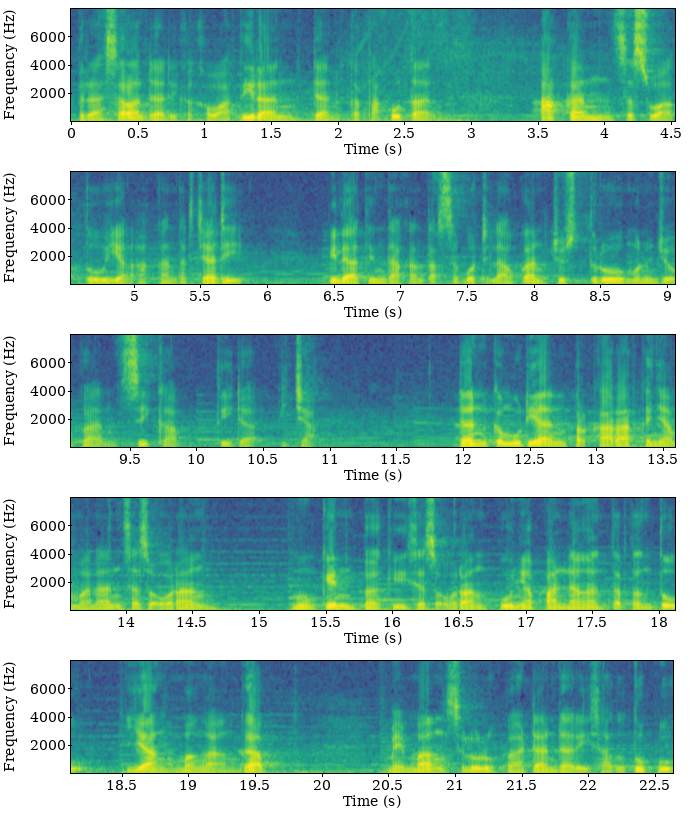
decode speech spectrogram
berasal dari kekhawatiran dan ketakutan akan sesuatu yang akan terjadi bila tindakan tersebut dilakukan justru menunjukkan sikap tidak bijak. Dan kemudian perkara kenyamanan seseorang mungkin bagi seseorang punya pandangan tertentu yang menganggap memang seluruh badan dari satu tubuh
